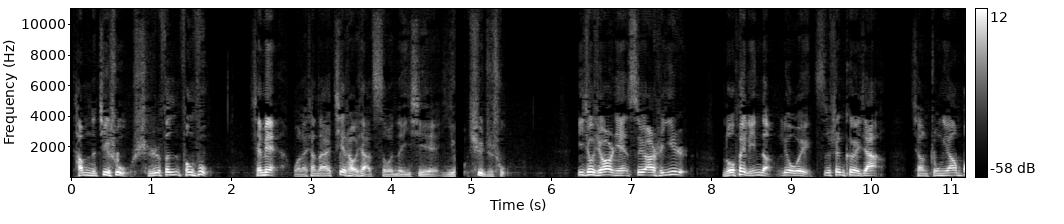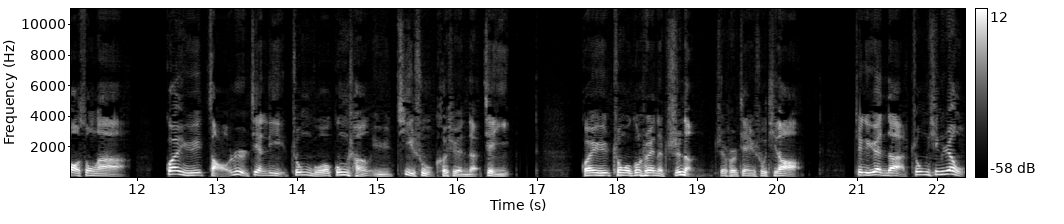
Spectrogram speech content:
他们的技术十分丰富。下面我来向大家介绍一下此文的一些有趣之处。一九九二年四月二十一日，罗佩林等六位资深科学家向中央报送了关于早日建立中国工程与技术科学院的建议。关于中国工程院的职能，这份建议书提到。这个院的中心任务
